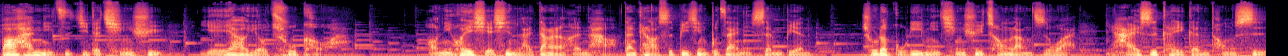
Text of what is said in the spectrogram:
包含你自己的情绪也要有出口啊！好，你会写信来当然很好，但 K 老师毕竟不在你身边，除了鼓励你情绪冲浪之外，你还是可以跟同事、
